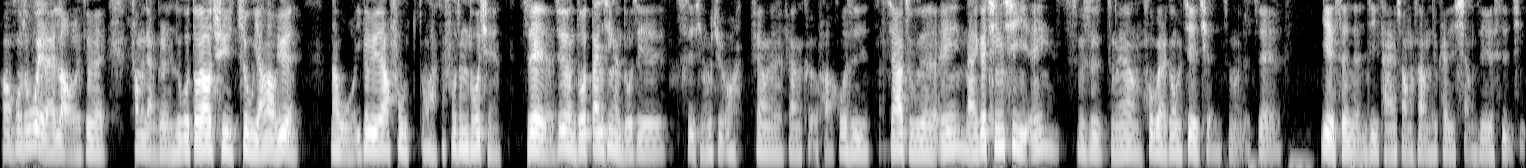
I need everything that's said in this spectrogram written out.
啊？或者说未来老了，对不对？他们两个人如果都要去住养老院，那我一个月要付哇，这付这么多钱？之类的，就是很多担心，很多这些事情，会觉得哇，非常的非常可怕，或者是家族的，哎，哪一个亲戚，哎，是不是怎么样，会不会来跟我借钱什么的？在夜深人静躺在床上就开始想这些事情，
